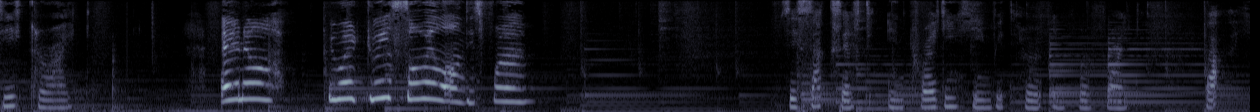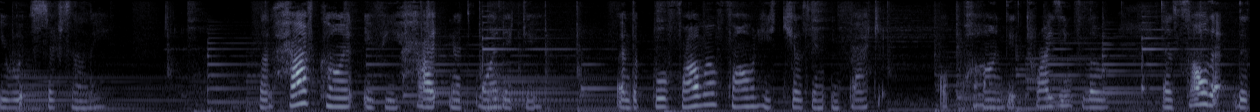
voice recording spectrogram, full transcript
She cried. Enough! We were doing so well on this farm. She succeeded in dragging him with her in her flight, but he would certainly not have gone if he had not wanted to. When the poor farmer found his children in impacted upon the rising floor and saw that the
